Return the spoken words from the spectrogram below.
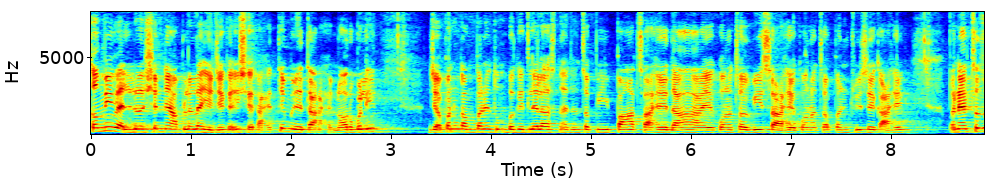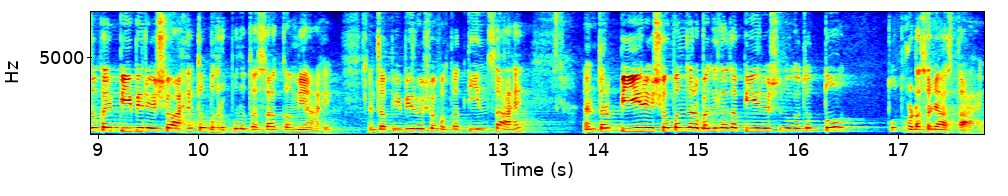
कमी व्हॅल्युएशनने आपल्याला हे जे काही शेअर आहेत ते मिळतं आहे. नॉर्मली ज्या पण कंपनीतून बघितलेलं असणार त्यांचा पी पाच आहे दहा आहे कोणाचा वीस आहे कोणाचा पंचवीस एक आहे. पण यांचा जो काही पी बी रेशो आहे तो भरपूर तसा कमी आहे. यांचा पी बी रेशो फक्त तीनचा आहे. नंतर पी ई रेशो पण जर बघितला तर पी ई रेशो जो काय तो तो तो थोडासा जास्त आहे.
